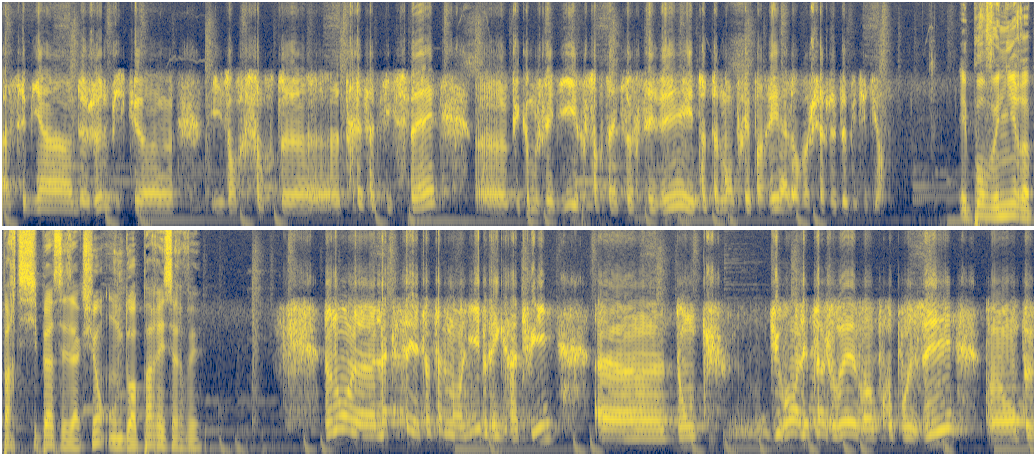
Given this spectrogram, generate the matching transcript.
assez bien de jeunes puisque euh, ils en ressortent très satisfaits. Puis comme je l'ai dit, ils ressortent avec leur CV et totalement préparés à leur recherche de job étudiant. Et pour venir participer à ces actions, on ne doit pas réserver. Non, non, l'accès est totalement libre et gratuit. Euh, donc, durant les plages horaires proposées, on peut,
